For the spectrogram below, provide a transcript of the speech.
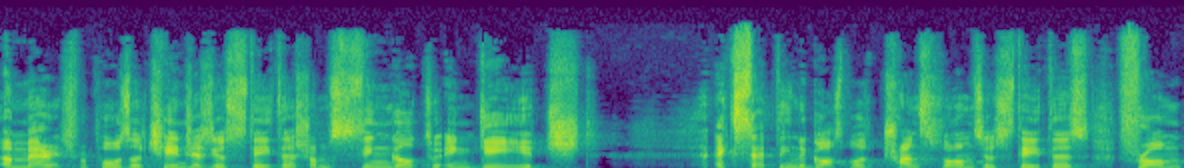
a marriage proposal changes your status from single to engaged, accepting the gospel transforms your status from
